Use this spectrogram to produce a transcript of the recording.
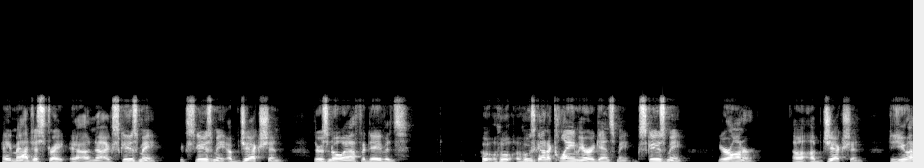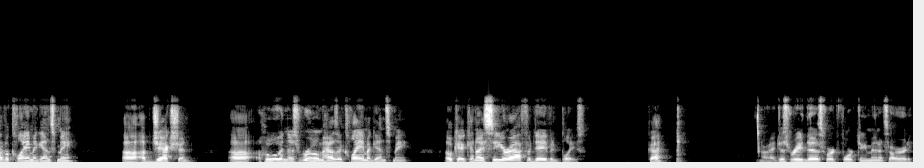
Hey, magistrate, uh, no, excuse me, excuse me, objection. There's no affidavits. Who, who, who's got a claim here against me? Excuse me, Your Honor. Uh, objection. Do you have a claim against me? Uh, objection. Uh, who in this room has a claim against me? Okay, can I see your affidavit, please? Okay? All right, just read this. We're at 14 minutes already.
